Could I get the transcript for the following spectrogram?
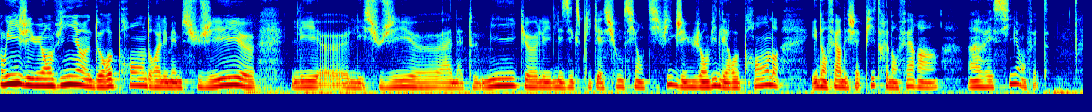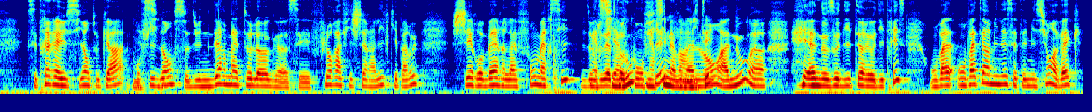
Oui, j'ai eu envie euh, de reprendre les mêmes sujets, euh, les, euh, les sujets anatomiques, les, explications scientifiques. J'ai eu envie de les reprendre et d'en faire des chapitres et d'en faire un récit, en fait. C'est très réussi en tout cas. Merci. Confidence d'une dermatologue. C'est Flora Fischer, un livre qui est paru chez Robert Laffont. Merci de Merci vous être à vous. confié Merci finalement à nous euh, et à nos auditeurs et auditrices. On va, on va terminer cette émission avec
